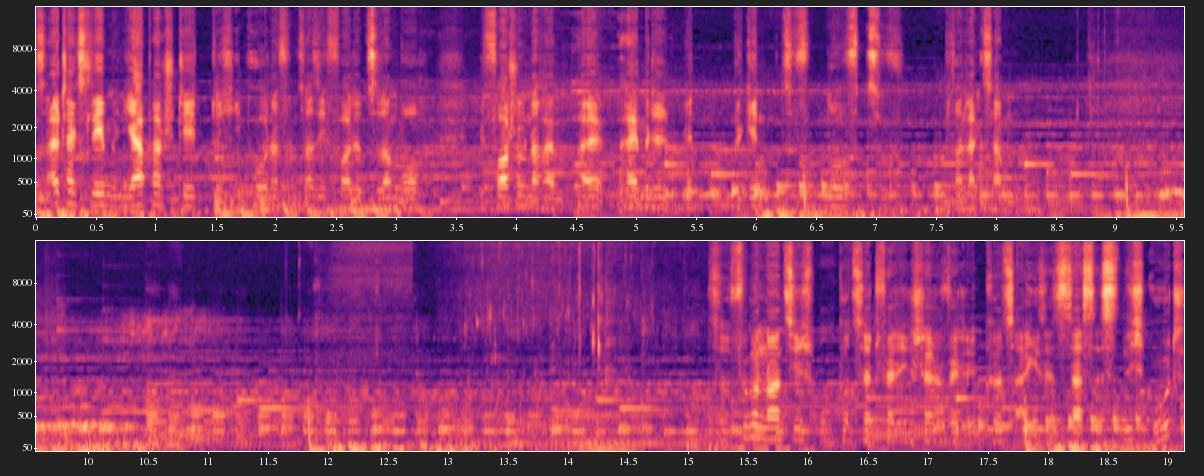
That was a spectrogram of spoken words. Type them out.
Das Alltagsleben in Japan steht durch IPRO 125 vor dem Zusammenbruch. Die Forschung nach einem Heilmittel beginnt zu, nur zu verlangsamen. Zu 95% fertiggestellt und wird in Kürze eingesetzt. Das ist nicht gut.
